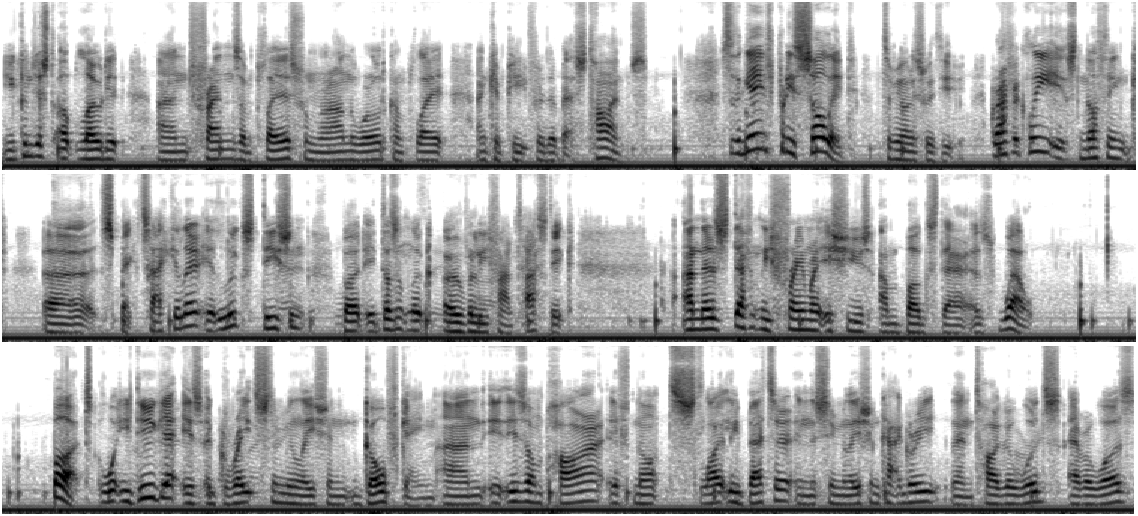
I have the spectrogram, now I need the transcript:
you can just upload it and friends and players from around the world can play it and compete for their best times. So the game's pretty solid, to be honest with you. Graphically, it's nothing uh, spectacular. It looks decent, but it doesn't look overly fantastic. And there's definitely frame rate issues and bugs there as well. But what you do get is a great simulation golf game, and it is on par, if not slightly better, in the simulation category than Tiger Woods ever was.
